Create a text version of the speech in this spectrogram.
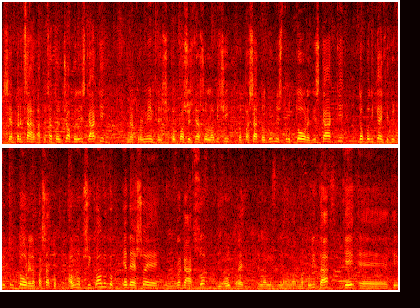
si è apprezzato, apprezzato il gioco degli scacchi, naturalmente posso insegnare solo l'ABC, l'ho passato ad un istruttore di scacchi, dopodiché anche questo istruttore l'ha passato a uno psicologo e adesso è un ragazzo, di, oltre la, la, la maturità, che, eh, che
